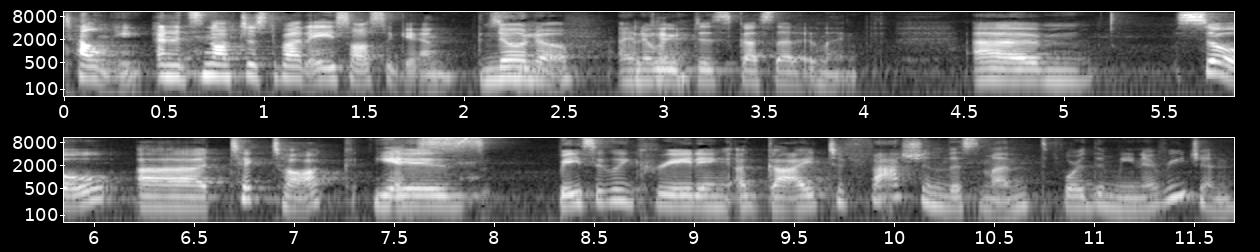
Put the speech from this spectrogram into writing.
Tell me, and it's not just about ASOS again. No, we- no. I know Okay. we've discussed that at length. Um, so, uh, TikTok Yes. is basically creating a guide to fashion this month for the MENA region.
